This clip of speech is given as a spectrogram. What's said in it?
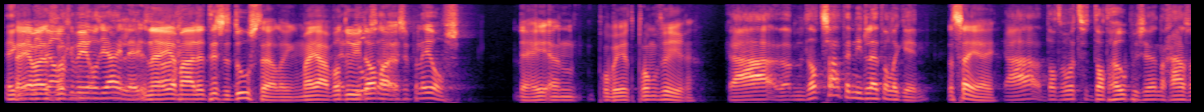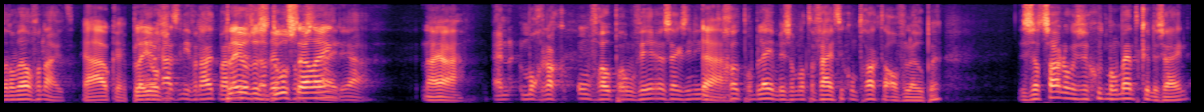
Ik Nee, weet maar niet welke wereld jij leeft. Nee, ja, maar maar dat is de doelstelling. Maar ja, wat de doe je dan? doelstelling nou- is de play-offs. Nee, en probeer te promoveren. Ja, dat- staat er niet letterlijk in. Dat zei jij. Ja, dat, wordt, dat hopen ze en dan gaan ze er wel vanuit. Ja, oké. Nee, daar Playoffs. gaan ze niet vanuit. Maar Play-offs daar- is daar op doelstelling. Ja. Nou ja, En mocht NAC onvrouw promoveren, zeggen ze niet Ja. dat het een groot probleem is, omdat er 15 contracten aflopen. Dus dat zou nog eens een goed moment kunnen zijn.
